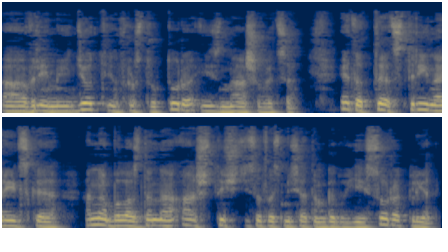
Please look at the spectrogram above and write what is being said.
а, время идет, инфраструктура изнашивается. Это ТЭЦ-3 Норильская, она была сдана аж в 1980 году, ей 40 лет.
